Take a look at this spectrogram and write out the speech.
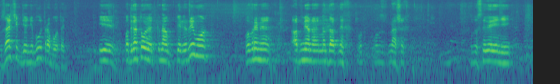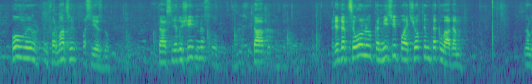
в зальчик, где они будут работать. И подготовят к нам к перерыву во время обмена мандатных вот- вот наших удостоверений полную информацию по съезду. Так, следующий у нас. Так, редакционную комиссию по отчетным докладам. Нам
